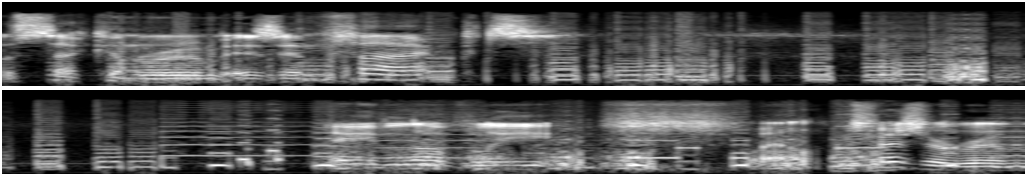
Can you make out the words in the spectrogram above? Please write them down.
the second room is, in fact, a lovely, well, treasure room.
